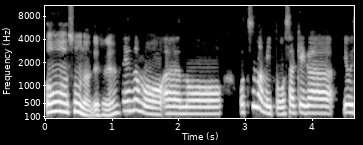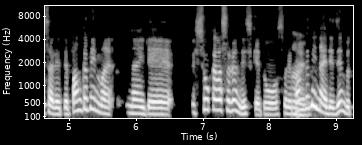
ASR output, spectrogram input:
ああ、そうなんですねっ。ていうのも、あの、おつまみとお酒が用意されて番組内で紹介はするんですけど、それはい番組内で全部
